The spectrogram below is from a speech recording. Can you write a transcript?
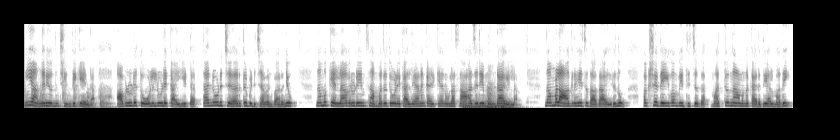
നീ അങ്ങനെയൊന്നും ചിന്തിക്കേണ്ട. അവളുടെ തോളിലൂടെ കൈയിട്ട് തന്നോട് ചേർത്ത് പിടിച്ച് അവൻ പറഞ്ഞു നമുക്കെല്ലാവരുടെയും സമ്മതത്തോടെ കല്യാണം കഴിക്കാനുള്ള സാഹചര്യം ഉണ്ടായില്ല. നമ്മൾ ആഗ്രഹിച്ചത് അതായിരുന്നു. പക്ഷേ ദൈവം വിധിച്ചത് മറ്റൊന്നാണെന്ന് കരുതിയാൽ മതി.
